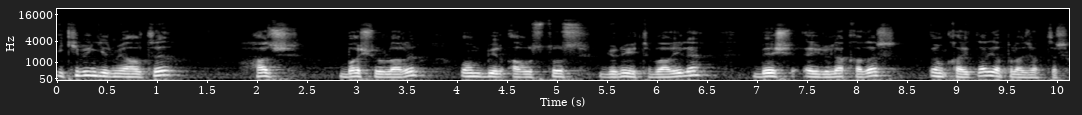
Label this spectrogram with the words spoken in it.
2026 hac başvuruları 11 Ağustos günü itibariyle 5 Eylül'e kadar ön kayıtlar yapılacaktır.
